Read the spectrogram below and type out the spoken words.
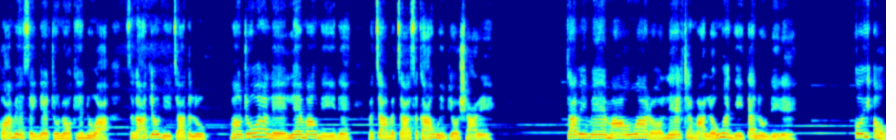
ဘွားမယ်စိန်နဲ့ဒေါ်တော်ခန်းတို့ကစကားပြောနေကြသလိုမောင်တိုးကလည်းလဲမောင်းနေနေမကြမကြစကားဝင်ပြောရှာတယ်။ဒါပေမဲ့မောင်ကတော့လဲအထက်မှာလုံးဝငြိမ်သက်လို့နေတယ်။ကိုကြီးအောင်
